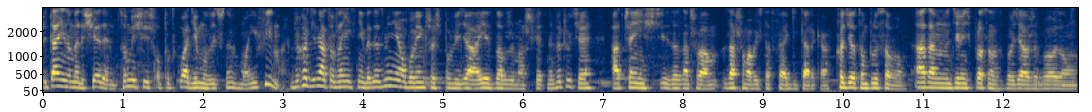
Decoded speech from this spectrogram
Pytanie numer 7. Co myślisz o podkładzie muzycznym w moich filmach? Wychodzi na to, że nic nie będę zmieniał, bo większość powiedziała jest dobrze, masz świetne wyczucie, a część zaznaczyła zawsze ma być ta twoja gitarka. Chodzi o tą bluesową. A tam 9% odpowiedziało, że wolą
